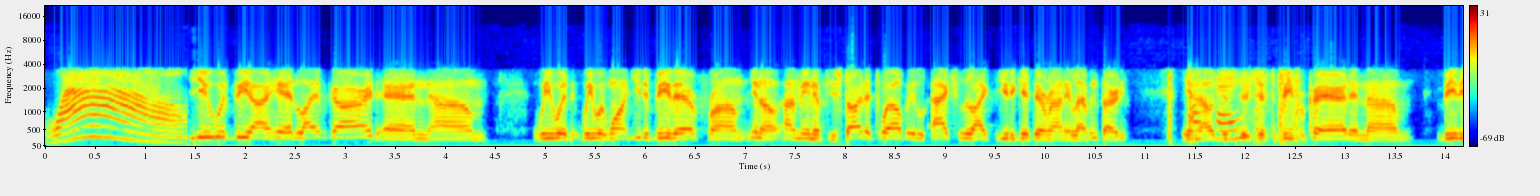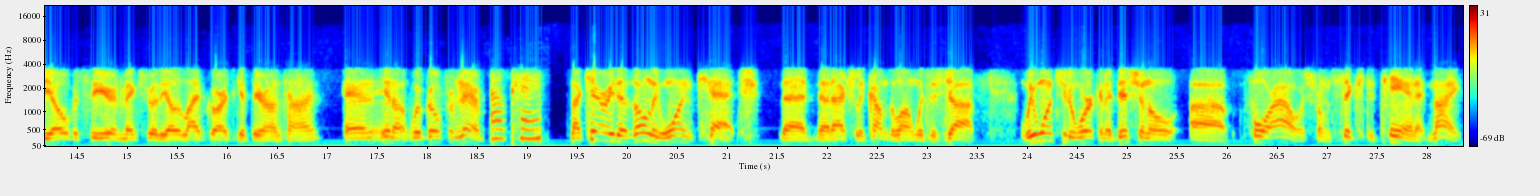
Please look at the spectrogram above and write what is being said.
Wow. You would be our head lifeguard, and um, we would we would want you to be there from you know. I mean, if you start at twelve, we'd actually like for you to get there around eleven thirty. You know, Okay. just to, just to be prepared and um, be the overseer and make sure the other lifeguards get there on time. And you know, we'll go from there. Okay. Now, Carrie, there's only one catch that that actually comes along with this job. We want you to work an additional uh, four hours from six to ten at night,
